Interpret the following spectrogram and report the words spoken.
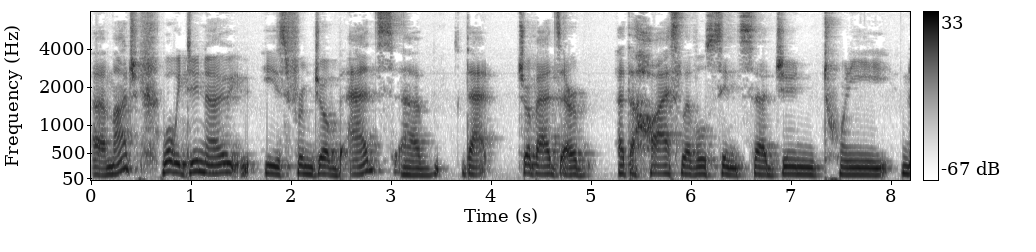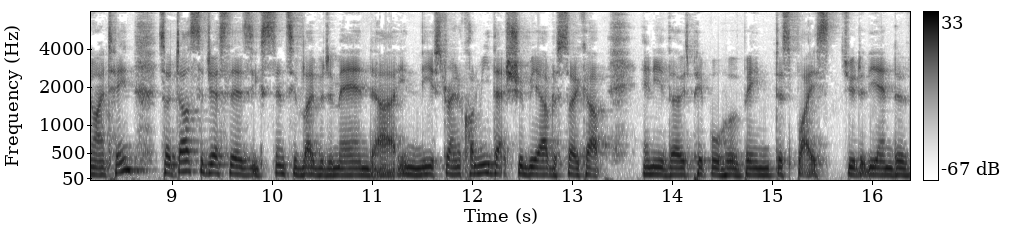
uh, March. What we do know is from job ads uh, that job ads are at the highest level since uh, June 2019. So it does suggest there's extensive labour demand uh, in the Australian economy that should be able to soak up any of those people who have been displaced due to the end of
